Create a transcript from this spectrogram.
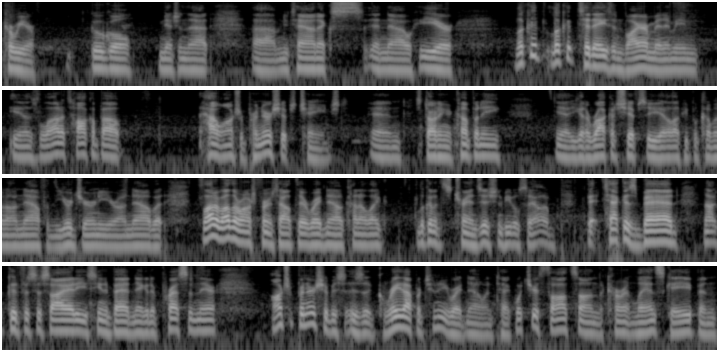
career. Google, you mentioned that, um, Nutanix, and now here. Look at, look at today's environment. I mean, you know, there's a lot of talk about how entrepreneurship's changed and starting a company, yeah, you got a rocket ship, so you got a lot of people coming on now for your journey you're on now, but there's a lot of other entrepreneurs out there right now kind of like looking at this transition, people say, oh, tech is bad, not good for society, you've seen a bad negative press in there. Entrepreneurship is, is a great opportunity right now in tech. What's your thoughts on the current landscape and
